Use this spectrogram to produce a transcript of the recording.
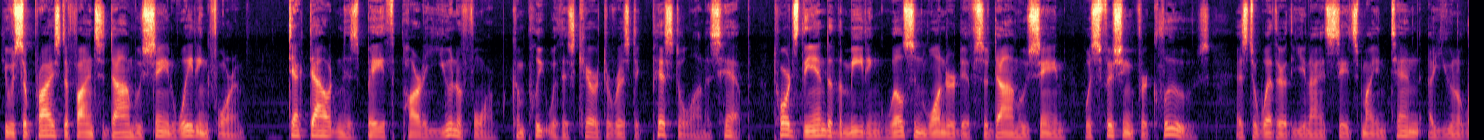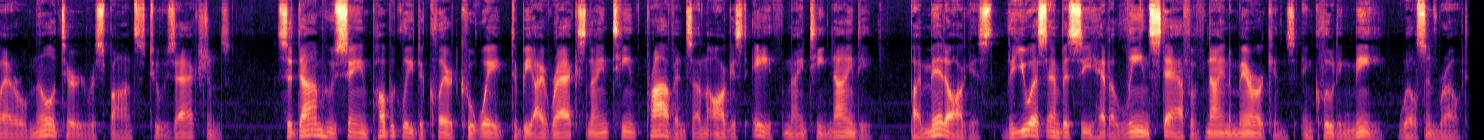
He was surprised to find Saddam Hussein waiting for him, decked out in his Ba'ath Party uniform, complete with his characteristic pistol on his hip. Towards the end of the meeting, Wilson wondered if Saddam Hussein was fishing for clues as to whether the United States might intend a unilateral military response to his actions. Saddam Hussein publicly declared Kuwait to be Iraq's 19th province on August 8, 1990. By mid August, the U.S. Embassy had a lean staff of nine Americans, including me, Wilson wrote.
